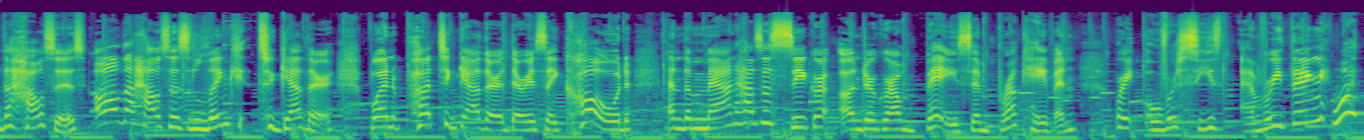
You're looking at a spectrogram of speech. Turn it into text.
the houses, all the houses link together. When put together, there is a code, and the man has a secret underground base in Brookhaven where he oversees everything. What?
